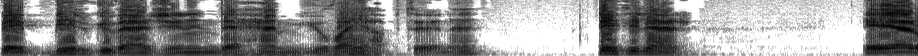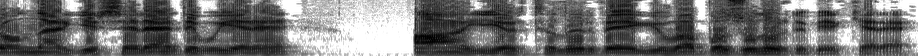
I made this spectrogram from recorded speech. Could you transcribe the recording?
ve bir güvercinin de hem yuva yaptığını dediler. Eğer onlar girselerdi bu yere ağ yırtılır ve yuva bozulurdu bir kere.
